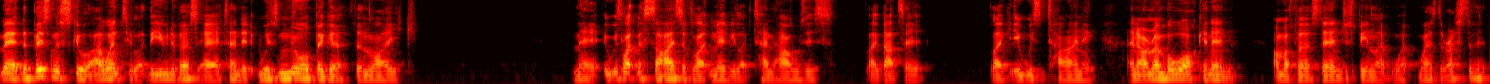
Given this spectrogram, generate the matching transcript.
mate, the business school I went to, like the university I attended, was no bigger than like, mate, it was like the size of like maybe like ten houses. Like that's it. Like it was tiny. And I remember walking in on my first day and just being like, "Where's the rest of it?"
